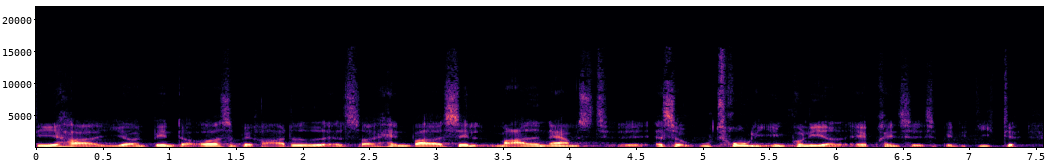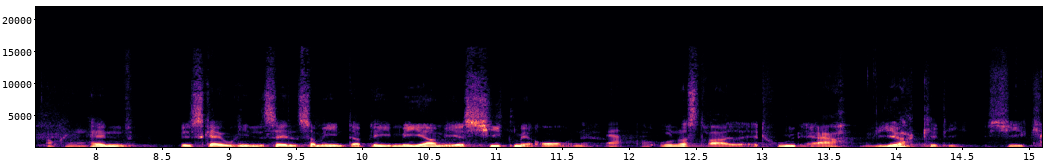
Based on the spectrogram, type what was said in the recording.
det har Jørgen Bender også berettet. Altså, han var selv meget nærmest, øh, altså utrolig imponeret af prinsesse Benedikte. Okay. Han beskrev hende selv som en, der blev mere og mere chic med årene, ja. og understregede, at hun er virkelig chic.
